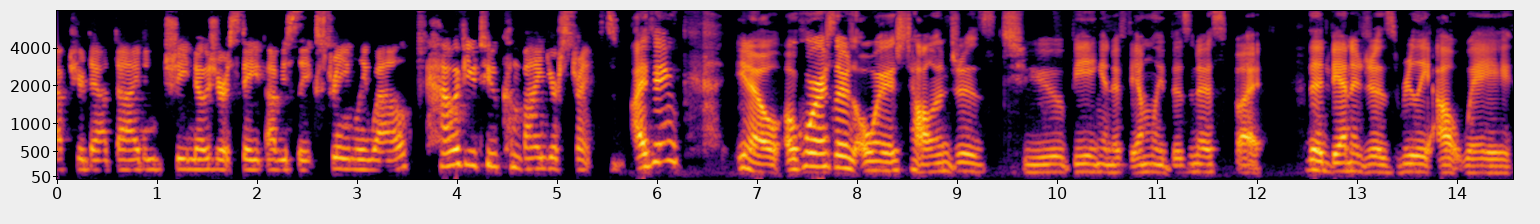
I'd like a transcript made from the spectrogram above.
after your dad died, and she knows your estate obviously extremely well. How have you two combined your strengths? I think you know, of course, there's always challenges to being in a family business, but the advantages really outweigh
